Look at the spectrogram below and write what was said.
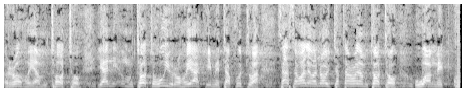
roho ya mtoto. Yaani mtoto huyu roho yake imetafutwa. Sasa wale wanaoitafuta roho ya mtoto wamekufa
